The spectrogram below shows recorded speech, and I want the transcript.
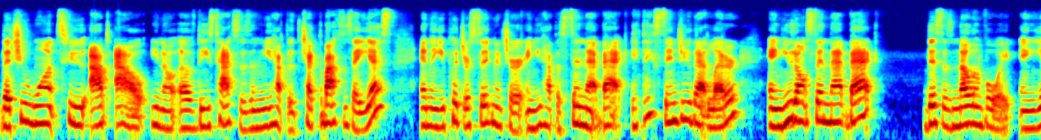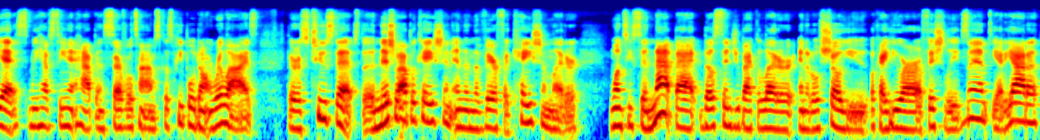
that you want to opt out, you know, of these taxes?" And you have to check the box and say yes, and then you put your signature and you have to send that back. If they send you that letter and you don't send that back, this is null and void. And yes, we have seen it happen several times because people don't realize there's two steps the initial application and then the verification letter. Once you send that back, they'll send you back a letter and it'll show you, okay, you are officially exempt, yada, yada.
